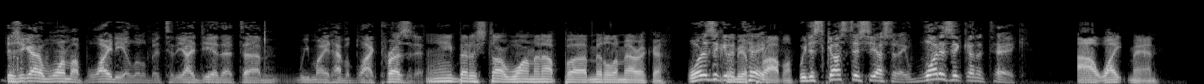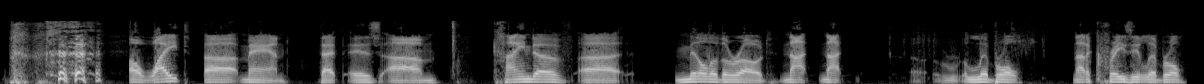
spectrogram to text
Because you got to warm up Whitey a little bit to the idea that um, we might have a black president. You better start warming up uh, Middle America. What is it going to be a take? problem. We discussed this yesterday. What is it going to take? a white man, a white uh, man that is um, kind of uh, middle of the road, not not uh, liberal, not a crazy liberal,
